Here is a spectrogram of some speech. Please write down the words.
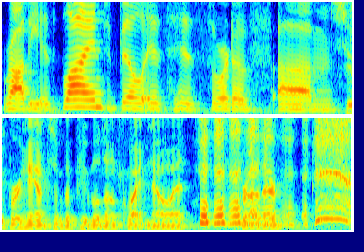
Robbie is blind. Bill is his sort of um, Super handsome, but people don't quite know it. Brother.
